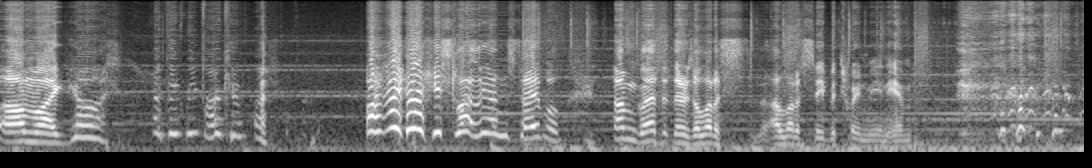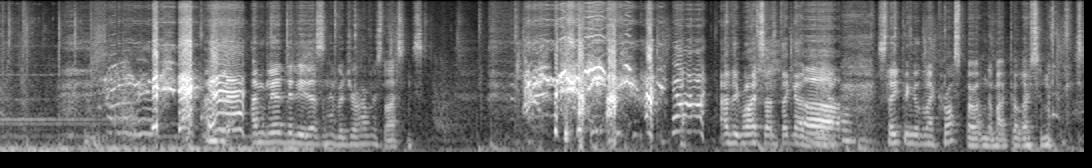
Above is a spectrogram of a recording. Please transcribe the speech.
Oh my god. I think we broke him. I feel like he's slightly unstable. I'm glad that there's a lot of a lot of sea between me and him. I'm, gl- I'm glad that he doesn't have a driver's license. Otherwise, I'd think I'd be uh, sleeping with my crossbow under my pillow tonight.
